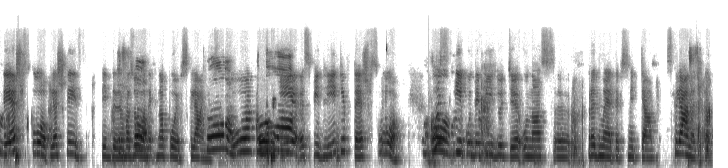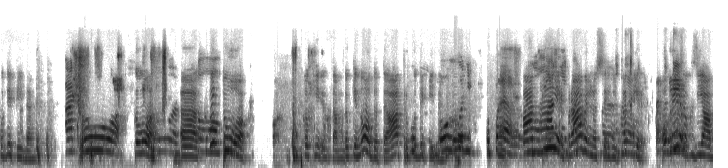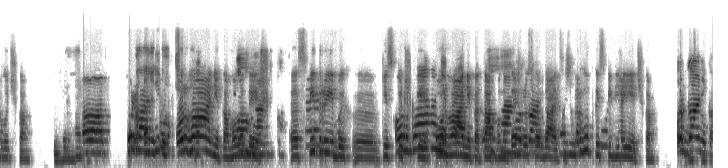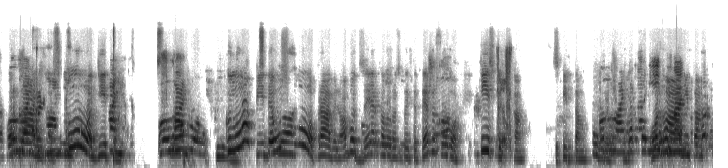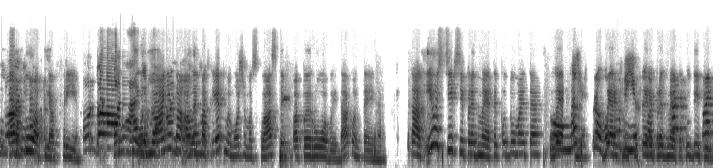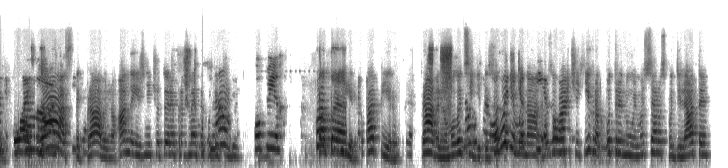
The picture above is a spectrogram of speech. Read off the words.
Теж скло, пляшки з-під е, газованих напоїв скляні. Скло і е, з-під ліків теж в скло. Ось ці, куди підуть е, у нас е, предмети в сміття. Скляночка, куди піде? Скло. Квиток. До, там, до кіно, до театру, куди піде? Папір, правильно, Сергій, папір. Огризок з яблучка. Органіка, молодець. Е, З-під риби е, кісточки. Органіка. Органіка, так, воно теж Органіка. розкладається. Шкарлупки з-під яєчка. Органіка. Органіка. Скло, діти. Скло піде у Скло. скло, правильно, або дзеркало розбите, теж у скло. Кісточка з-під там курочки. Органіка, картопля фрі. Органіка, але пакет ми можемо скласти в паперовий да, контейнер. Так, і ось ці всі предмети, подумайте, верхні, верхні чотири предмети, куди підуть? Пластик, правильно, а нижні чотири предмети куди підуть? Папір, папір. папір. Правильно, молодці діти. Сьогодні ми на розвиваючих іграх потренуємося розподіляти,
